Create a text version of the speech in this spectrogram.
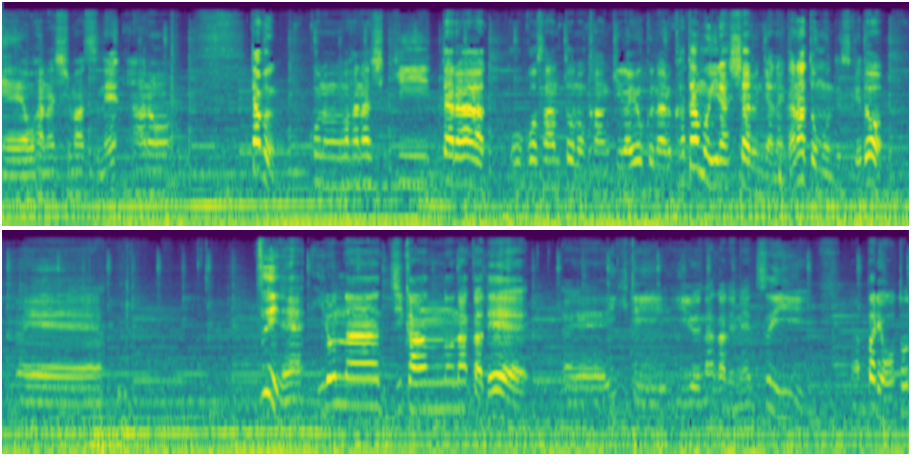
えー、お話しますね。あの多分このお話聞いたらお子さんとの関係が良くなる方もいらっしゃるんじゃないかなと思うんですけど、えー、ついねいろんな時間の中で、えー、生きている中でねついやっぱり大人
